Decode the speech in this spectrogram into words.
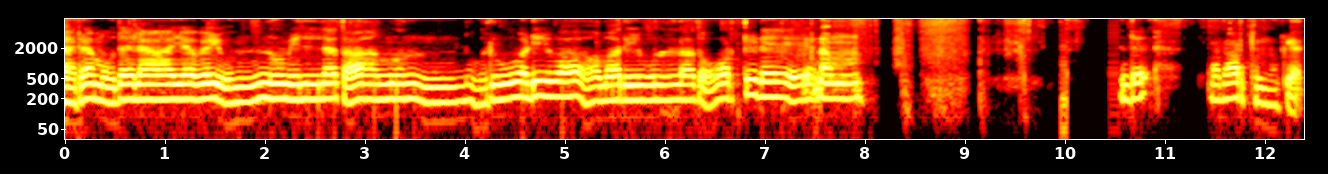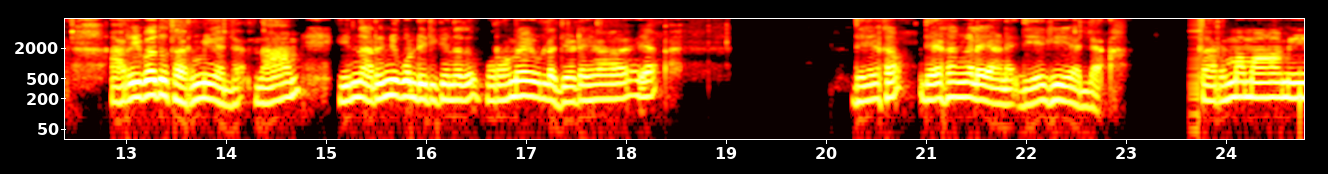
ധര മുതലായവയൊന്നുമില്ല താങ്ങുന്നൊരു വടിവാമറിവുള്ളതോർത്തിടേണം. എന്റെ പദാർത്ഥം നോക്കിയാൽ അറിവത് ധർമ്മിയല്ല. നാം ഇന്നറിഞ്ഞുകൊണ്ടിരിക്കുന്നത് പുറമേയുള്ള ജഡയായ ദേഹ ദേഹങ്ങളെയാണ്. ദേഹിയല്ല. ധർമ്മമാമീ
